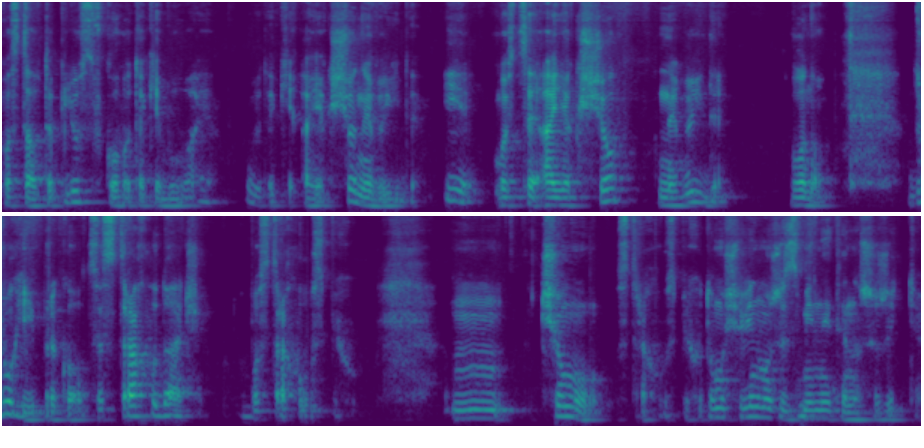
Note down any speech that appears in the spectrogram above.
Поставте плюс, в кого таке буває. Ви такі, а якщо не вийде? І ось це, а якщо не вийде, воно. Другий прикол це страх удачі або страх успіху. Чому страх успіху? Тому що він може змінити наше життя.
